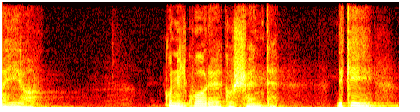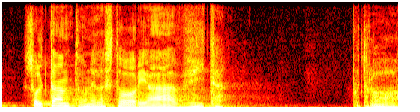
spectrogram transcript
Ma io, con il cuore cosciente di chi soltanto nella storia ha vita, potrò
